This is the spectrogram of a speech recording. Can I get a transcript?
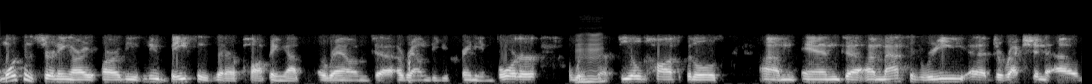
more concerning are, are these new bases that are popping up around uh, around the Ukrainian border with mm-hmm. field hospitals um, and uh, a massive redirection of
